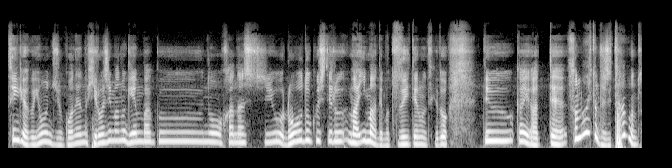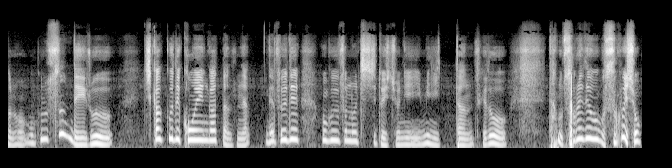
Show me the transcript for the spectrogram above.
1945年の広島の原爆のお話を朗読してる、まあ今でも続いてるんですけど、っていう会があって、その人たち多分その僕の住んでいる近くで公園があったんですね。で、それで僕その父と一緒に見に行ったんですけど、多分それで僕すごいショッ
